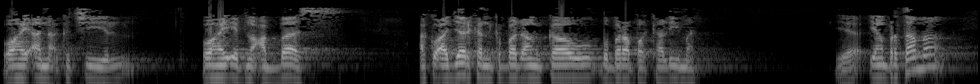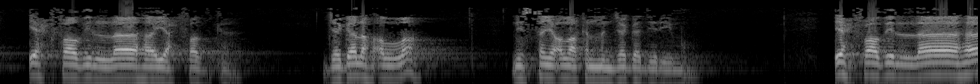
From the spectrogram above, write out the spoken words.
wahai anak kecil wahai Ibnu Abbas aku ajarkan kepada engkau beberapa kalimat ya yang pertama ihfazillaha yahfazka Jagalah Allah, niscaya Allah akan menjaga dirimu. Ihfazillaha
